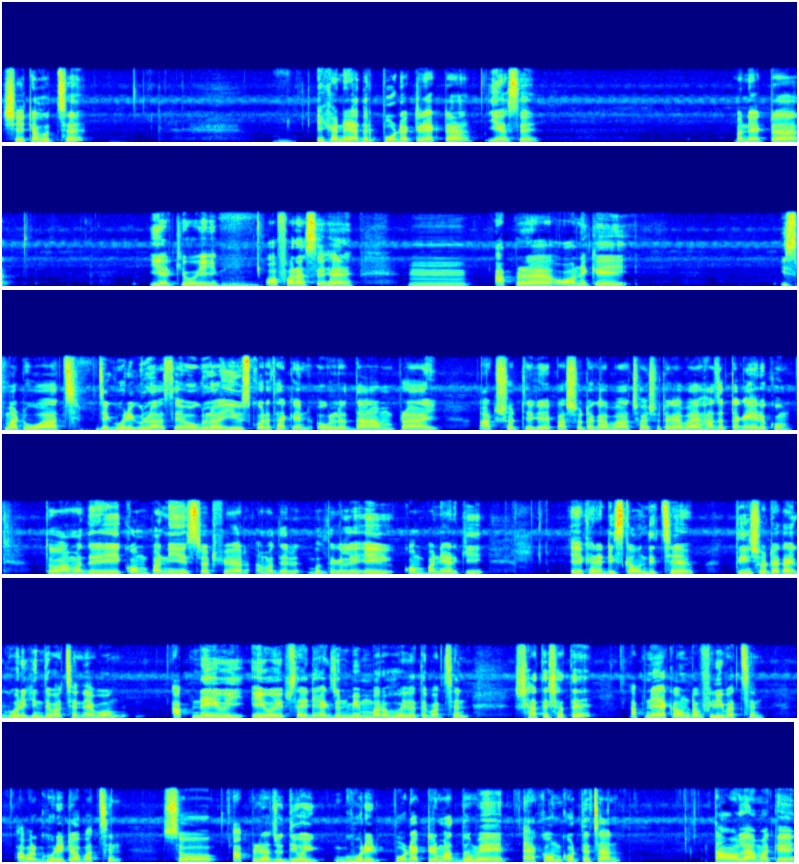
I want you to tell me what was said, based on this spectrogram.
সেটা হচ্ছে, এখানে এদের প্রোডাক্টের একটা ই আছে। মানে একটা ই আর কি, ওই অফার আছে হ্যাঁ? আপনারা অনেকেই স্মার্ট ওয়াচ যে ঘড়িগুলো আছে, ওগুলো ইউজ করে থাকেন। ওগুলোর দাম প্রায় আটশো থেকে পাঁচশো টাকা বা ছয়শো টাকা বা হাজার টাকা, এরকম। তো আমাদের এই কোম্পানি স্টার্ট ফেয়ার আমাদের বলতে গেলে এই কোম্পানি আর কি এখানে ডিসকাউন্ট দিচ্ছে তিনশো টাকায় ঘড়ি কিনতে পারছেন এবং আপনি ওই, এই ওয়েবসাইটে একজন মেম্বারও হয়ে যেতে পারছেন। সাথে সাথে আপনি অ্যাকাউন্টটাও ফ্রি পাচ্ছেন, আবার ঘড়িটাও পাচ্ছেন। সো আপনারা যদি ওই ঘড়ির প্রোডাক্টের মাধ্যমে অ্যাকাউন্ট করতে চান, তাহলে আমাকে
